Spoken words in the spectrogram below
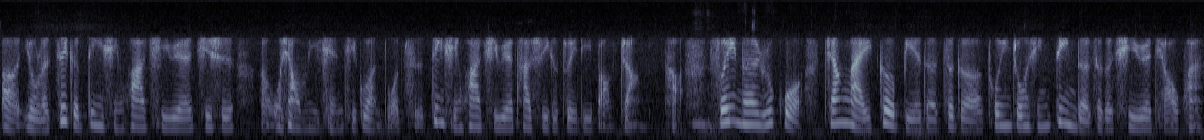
呃有了这个定型化契约，其实呃我想我们以前提过很多次，定型化契约它是一个最低保障，好，所以呢，如果将来个别的这个托婴中心定的这个契约条款。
